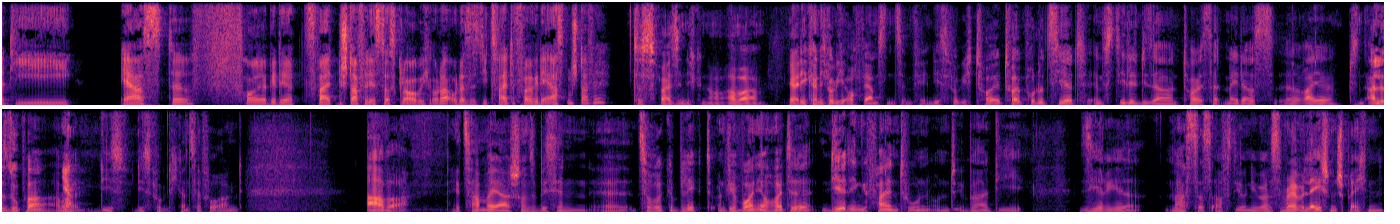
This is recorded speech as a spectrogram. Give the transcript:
Äh, die erste Folge der zweiten Staffel ist das, glaube ich, oder? Oder ist es die zweite Folge der ersten Staffel? Das weiß ich nicht genau. Aber ja, die kann ich wirklich auch wärmstens empfehlen. Die ist wirklich toll, toll produziert im Stile dieser Toys That Made Us äh, Reihe. Die sind alle super, aber Ja. die, ist, die ist wirklich ganz hervorragend. Aber jetzt haben wir ja schon so ein bisschen äh, zurückgeblickt und wir wollen ja heute dir den Gefallen tun und über die Serie Masters of the Universe Revelation sprechen.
